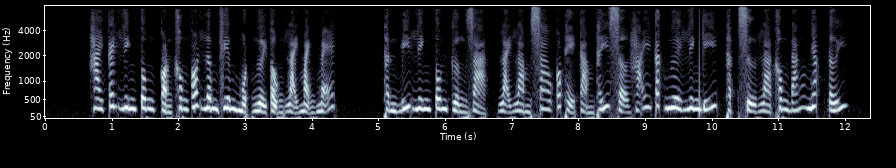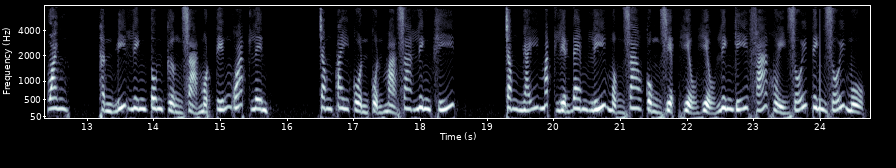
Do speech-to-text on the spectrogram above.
Hai cách linh tôn còn không có lâm viêm một người tổng lại mạnh mẽ. Thần bí linh tôn cường giả lại làm sao có thể cảm thấy sợ hãi các ngươi linh kỹ thật sự là không đáng nhắc tới. Oanh! Thần bí linh tôn cường giả một tiếng quát lên. Trong tay cuồn cuộn mà ra linh khí. Trong nháy mắt liền đem Lý Mộng Giao cùng Diệp Hiểu Hiểu linh kỹ phá hủy dối tinh dối mù.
